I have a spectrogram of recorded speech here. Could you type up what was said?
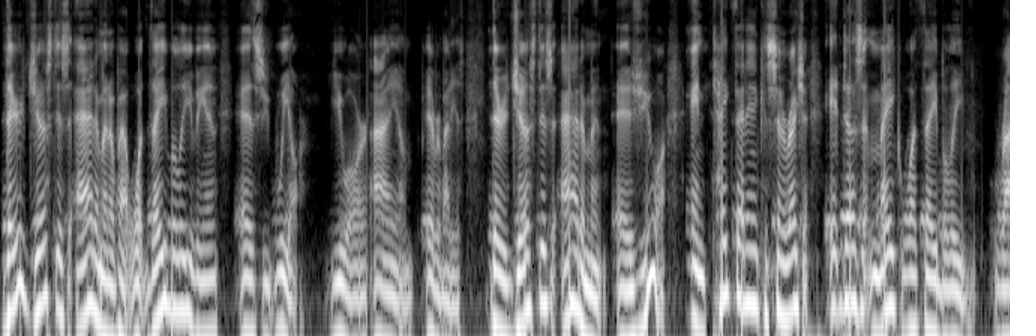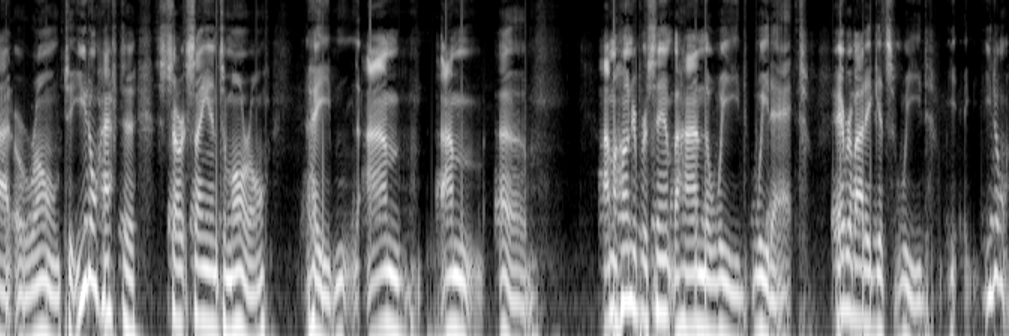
they're just as adamant about what they believe in as we are. You are, I am, everybody is. They're just as adamant as you are. And take that in consideration. It doesn't make what they believe right or wrong to you don't have to start saying tomorrow, hey, I'm I'm uh I'm hundred percent behind the weed weed act. Everybody gets weed. You, don't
